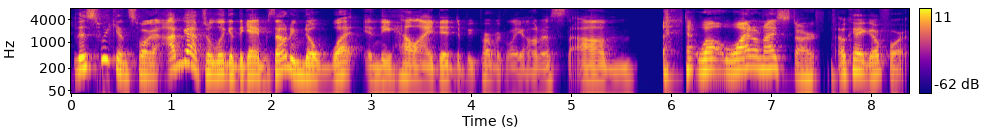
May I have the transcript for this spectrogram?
This weekend swung. I'm gonna have to look at the game because I don't even know what in the hell I did. To be perfectly honest. Um. well, why don't I start Okay, go for it.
